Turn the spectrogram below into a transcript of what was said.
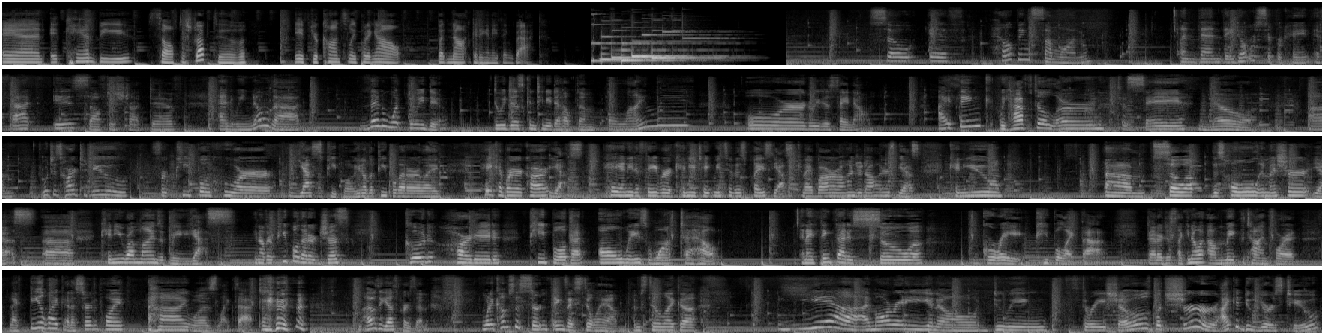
and it can be self-destructive if you're constantly putting out but not getting anything back. So, if helping someone and then they don't reciprocate, if that is self destructive and we know that, then what do we do? Do we just continue to help them blindly or do we just say no? I think we have to learn to say no um, which is hard to do for people who are yes people. You know, the people that are like, hey, can I borrow your car? Yes. Hey, I need a favor. Can you take me to this place? Yes. Can I borrow a hundred dollars? Yes. Can you um, sew up this hole in my shirt? Yes. Uh, can you run lines with me? Yes. You know, there are people that are just good hearted people that always want to help. And I think that is so great. People like that, that are just like, you know what, I'll make the time for it. And I feel like at a certain point, I was like that. I was a yes person. When it comes to certain things, I still am. I'm still like a, yeah, I'm already, you know, doing three shows, but sure, I could do yours too.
